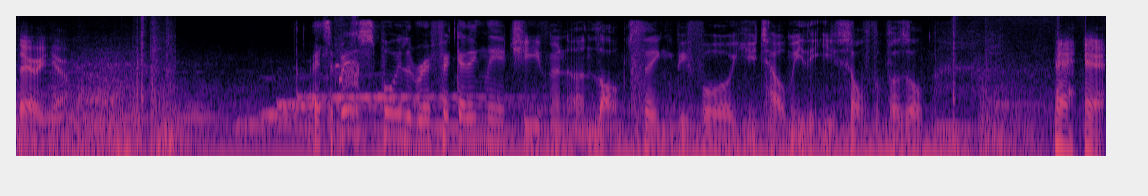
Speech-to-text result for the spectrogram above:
There we go. It's a bit spoilerific getting the achievement unlocked thing before you tell me that you solved the puzzle.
